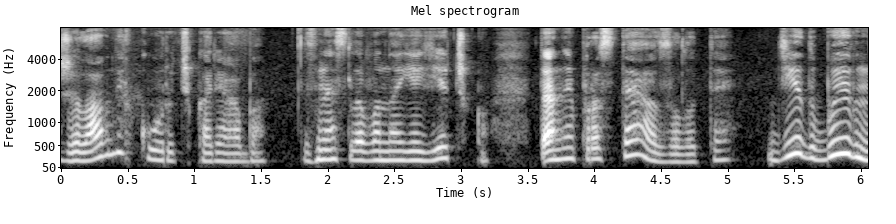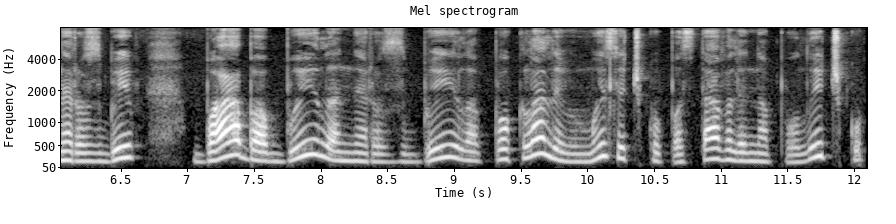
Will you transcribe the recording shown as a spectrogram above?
Жила в них курочка ряба. Знесла вона яєчко, та не просте, а золоте. Дід бив, не розбив, баба била, не розбила, поклали в мисочку, поставили на поличку.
